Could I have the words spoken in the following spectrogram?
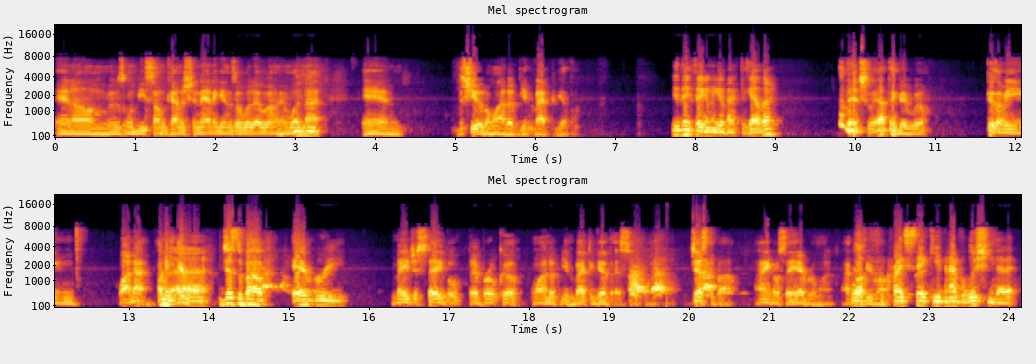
and um, it was going to be some kind of shenanigans or whatever and whatnot, and the Shield will wind up getting back together. You think they're going to get back together? Eventually, I think they will. Because I mean, why not? I mean, every- Uh, just about every major stable that broke up wound up getting back together at some point. Just about. I ain't gonna say everyone. I could well, be for. Christ's sake, even Evolution did it.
